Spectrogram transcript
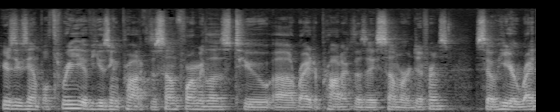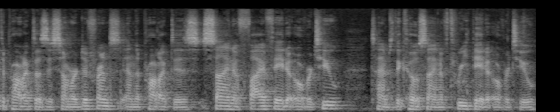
Here's example three of using product to sum formulas to uh, write a product as a sum or difference. So here, write the product as a sum or difference, and the product is sine of 5 theta over 2 times the cosine of 3 theta over 2.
